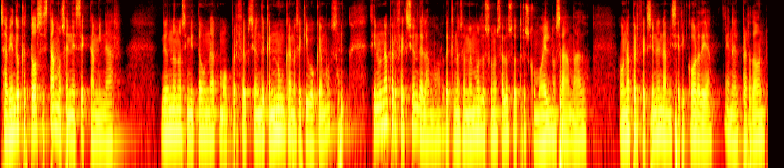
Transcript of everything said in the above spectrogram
sabiendo que todos estamos en ese caminar. Dios no nos invita a una como perfección de que nunca nos equivoquemos, sino una perfección del amor, de que nos amemos los unos a los otros como Él nos ha amado, a una perfección en la misericordia, en el perdón,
